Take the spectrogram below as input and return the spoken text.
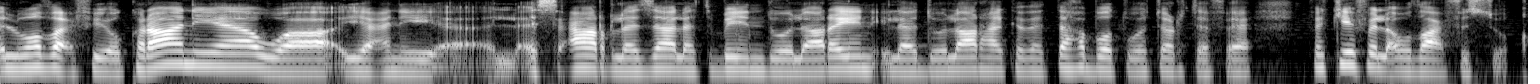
الوضع في أوكرانيا ويعني الأسعار لازالت بين دولارين إلى دولار هكذا تهبط وترتفع. فكيف الأوضاع في السوق؟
